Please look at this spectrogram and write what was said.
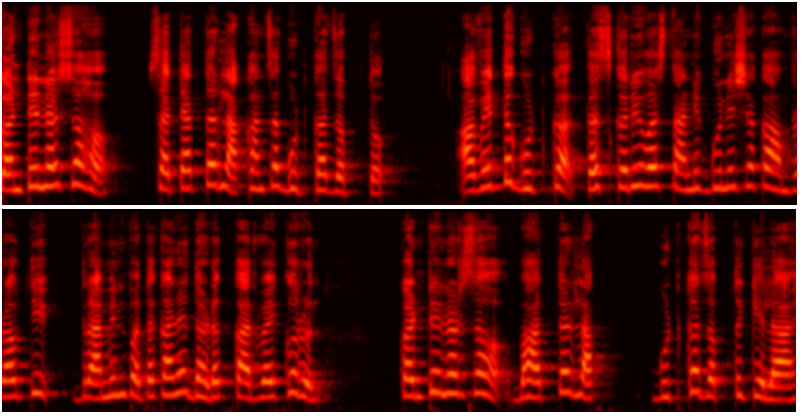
कंटेनरसह सत्याहत्तर लाखांचा गुटखा जप्त. अवैध गुटखा तस्करी व स्थानिक गुन्हे शाखा अमरावती ग्रामीण पथकाने धडक कारवाई करून कंटेनरसह बहात्तर लाख गुटखा जप्त केला आहे.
